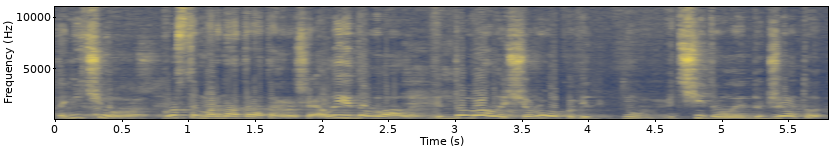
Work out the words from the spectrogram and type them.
Та нічого, просто марна трата грошей. Але їх давали. Віддавали щороку, від, ну, відчитували від бюджету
